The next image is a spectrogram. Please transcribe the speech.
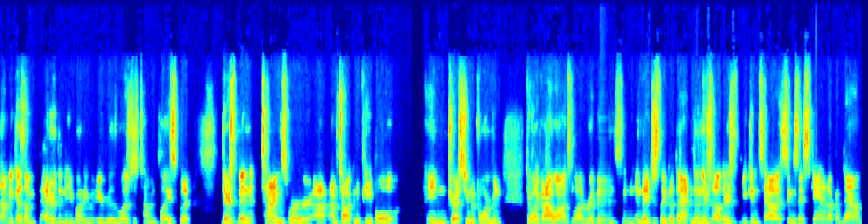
not because i'm better than anybody it really was just time and place but there's been times where uh, i'm talking to people in dress uniform and they're like, oh wow, it's a lot of ribbons, and, and they just leave it at that. And then there's others you can tell as soon as they scan it up and down,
